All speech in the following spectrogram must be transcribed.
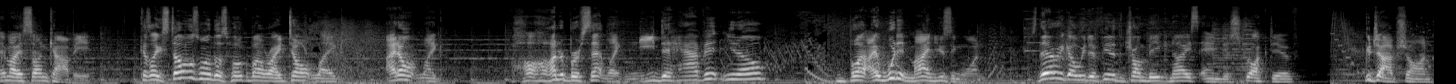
In my Sun copy. Because, like, Stufful's one of those Pokemon where I don't, like... I don't, like... 100% like need to have it, you know? but I wouldn't mind using one. So there we go, we defeated the Trumbeak, nice and destructive. Good job, Sean.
